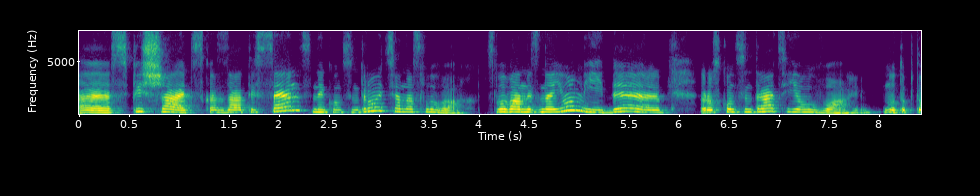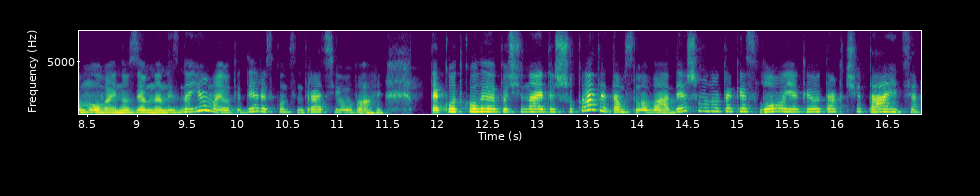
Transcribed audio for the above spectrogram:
е, спішать сказати сенс, не концентруються на словах. Слова незнайомі, йде розконцентрація уваги. Ну, Тобто мова іноземна незнайома, і от іде розконцентрація уваги. Так от, коли ви починаєте шукати там слова, де ж воно таке слово, яке отак читається,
